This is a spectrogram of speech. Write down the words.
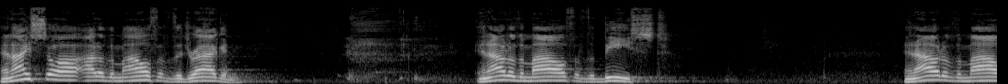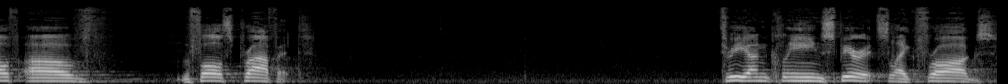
And I saw out of the mouth of the dragon and out of the mouth of the beast and out of the mouth of the false prophet three unclean spirits like frogs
